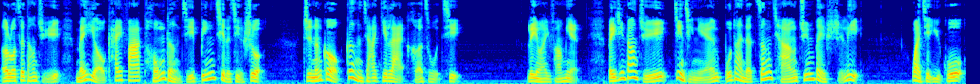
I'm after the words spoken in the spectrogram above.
俄罗斯当局没有开发同等级兵器的技术，只能够更加依赖核子武器。另外一方面，北京当局近几年不断的增强军备实力，外界预估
